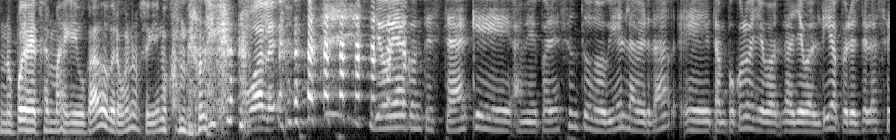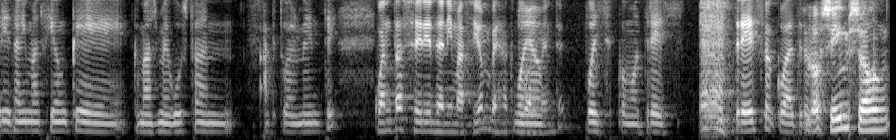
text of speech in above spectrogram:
no puedes estar más equivocado, pero bueno, seguimos con Verónica. Vale. Yo voy a contestar que a mí me parece un todo bien, la verdad. Eh, tampoco lo llevo, la llevo al día, pero es de las series de animación que, que más me gustan actualmente. ¿Cuántas series de animación ves Bueno, actualmente? pues como tres. tres o cuatro. Los Simpson.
